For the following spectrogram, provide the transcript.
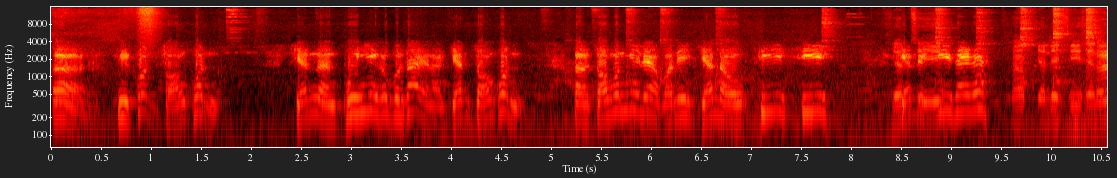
เออ มีคนสองคน เขียนอันผู้หญิงกับผู้ชายล่ะเขียนสองคน เออสองคนมีแล้วบ่นี่เขียนเอาสี่สี่เขียนเขียนเลขสี่สี่ใช่ไหมครับเขียนเลขสี่ใส่น้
